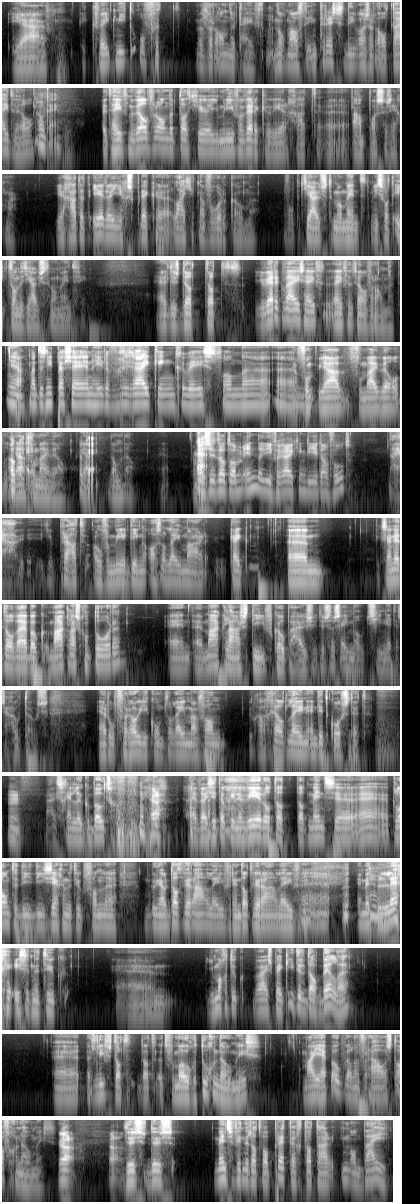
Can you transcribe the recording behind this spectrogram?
ja, ik weet niet of het me veranderd heeft. Nogmaals, de interesse die was er altijd wel. Oké. Het heeft me wel veranderd dat je je manier van werken weer gaat eh, aanpassen, zeg maar. Je gaat het eerder in je gesprekken, laat je het naar voren komen. Of op het juiste moment. Tenminste, wat ik dan het juiste moment vind. Hè, dus dat, dat, je werkwijze heeft, heeft het wel veranderd. Ja, maar het is niet per se een hele verrijking geweest van... eh, Ja, ehm, voor, ja, voor mij wel. Ja, Oké. voor mij wel. Ja, dan wel. Waar zit dat dan in, die verrijking die je dan voelt? Nou ja, je praat over meer dingen als alleen maar. Kijk, ehm, ik zei net al, wij hebben ook makelaarskantoren. En eh, makelaars die verkopen huizen. Dus dat is emotie, net als auto's. En Rob Verhooy die komt alleen maar van, u gaat geld lenen en dit kost het. Hm. Nou, dat is geen leuke boodschap. Ja. En wij zitten ook in een wereld dat, dat mensen, hè, klanten, die, die zeggen natuurlijk van, eh, moet ik nou dat weer aanleveren en dat weer aanleveren. ja, ja. En met beleggen is het natuurlijk. ehm, je mag natuurlijk, wij spreken iedere dag bellen. Eh, het liefst dat, dat het vermogen toegenomen is. Maar je hebt ook wel een verhaal als het afgenomen is. Ja. Dus, dus mensen vinden dat wel prettig dat daar iemand bij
